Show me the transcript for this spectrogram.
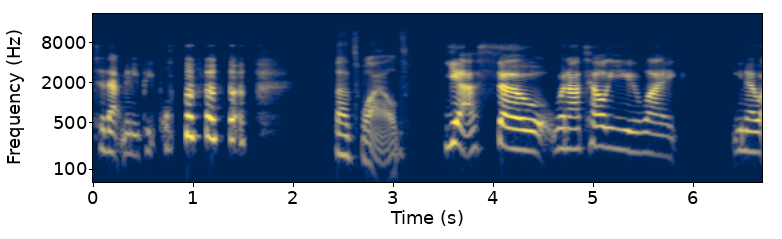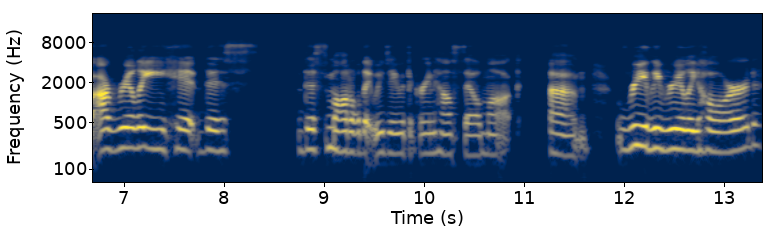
to that many people that's wild yeah so when i tell you like you know i really hit this this model that we do with the greenhouse sale mock um, really, really hard,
